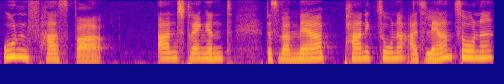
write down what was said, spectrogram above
unfassbar anstrengend. Das war mehr Panikzone als Lernzone,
